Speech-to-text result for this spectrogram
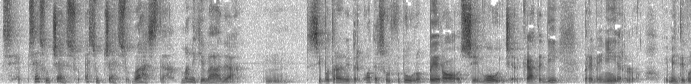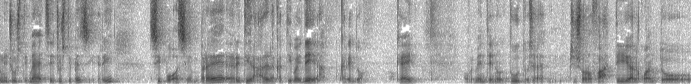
Se è successo, è successo, basta, male che vada, Si potrà ripercuotere sul futuro, però se voi cercate di prevenirlo, ovviamente con i giusti mezzi e i giusti pensieri, si può sempre ritirare la cattiva idea, credo, ok? Ovviamente non tutto, cioè ci sono fatti alquanto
